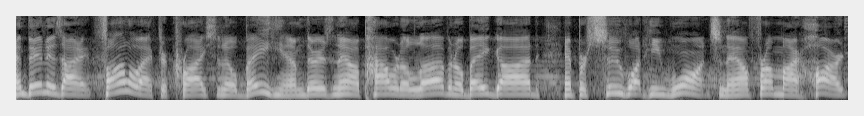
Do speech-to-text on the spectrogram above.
And then as I follow after Christ and obey Him, there is now a power to love and obey God and pursue what He wants now from my heart.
